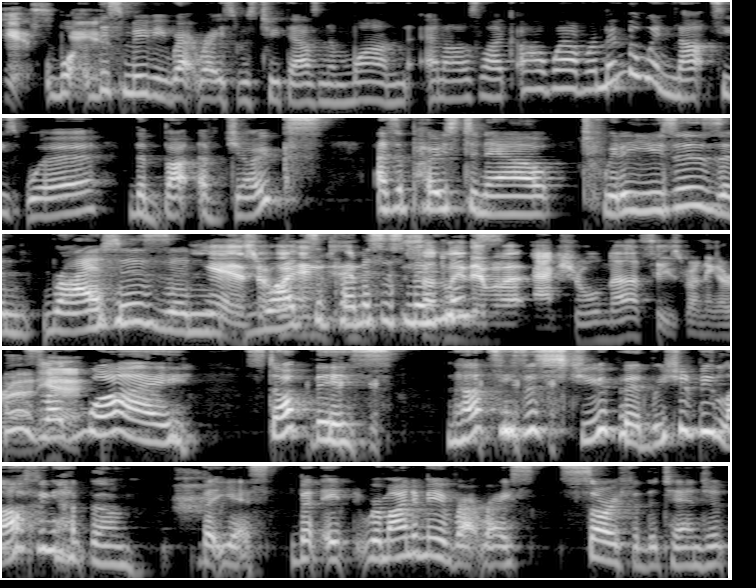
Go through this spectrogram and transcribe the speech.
Yes. what yeah. this movie Rat Race was 2001, and I was like, oh wow, remember when Nazis were the butt of jokes? As opposed to now, Twitter users and rioters and yeah, white and- and supremacist Suddenly movements. there were actual Nazis running I around. was yeah. like, why? Stop this. Nazis are stupid. We should be laughing at them. But yes, but it reminded me of Rat Race. Sorry for the tangent,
